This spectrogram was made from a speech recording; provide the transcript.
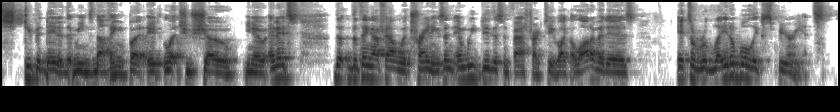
stupid data that means nothing, but it lets you show, you know, and it's the, the thing I found with trainings, and, and we do this in fast track too. Like a lot of it is it's a relatable experience,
